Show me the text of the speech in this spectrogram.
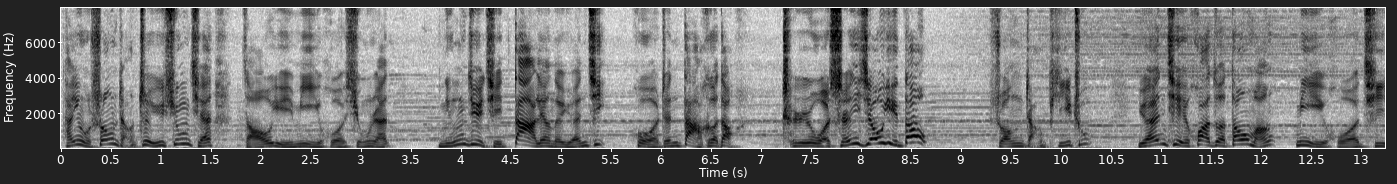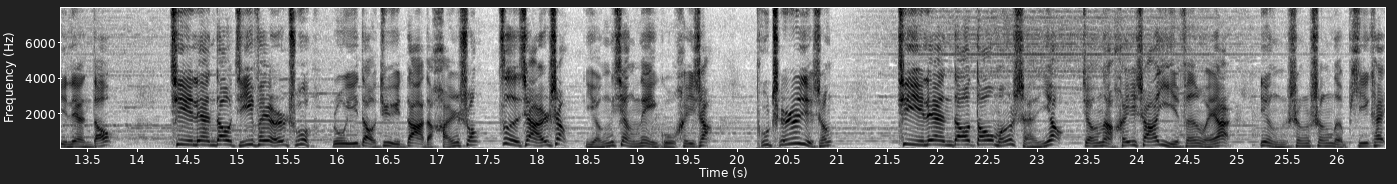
他用双掌置于胸前，早已密火熊燃，凝聚起大量的元气。霍真大喝道：“吃我神霄一刀！”双掌劈出，元气化作刀芒，密火气炼刀。气炼刀疾飞而出，如一道巨大的寒霜，自下而上迎向那股黑沙。噗嗤一声，气炼刀刀芒闪耀，将那黑沙一分为二。硬生生的劈开，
